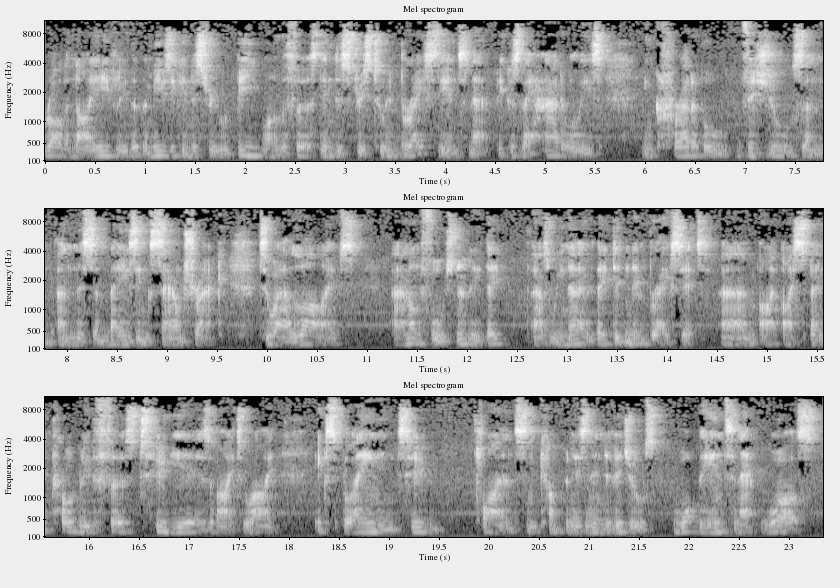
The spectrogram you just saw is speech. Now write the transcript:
rather naively that the music industry would be one of the first industries to embrace the internet because they had all these incredible visuals and, and this amazing soundtrack to our lives. And unfortunately, they, as we know, they didn't embrace it. Um, I, I spent probably the first two years of I2I explaining to clients and companies and individuals what the internet was.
